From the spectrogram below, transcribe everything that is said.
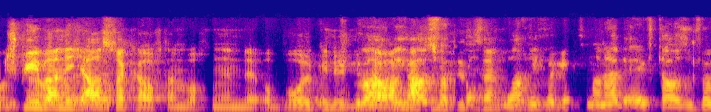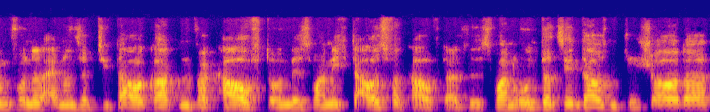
das Spiel war nicht äh, ausverkauft am Wochenende, obwohl genügend Dauerkarten. Man darf nicht vergessen, man hat 11.571 Dauerkarten verkauft und es war nicht ausverkauft. Also es waren unter 10.000 Zuschauer da.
